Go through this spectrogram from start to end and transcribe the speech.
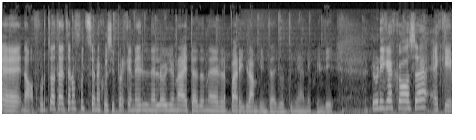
Eh, no, fortunatamente non funziona così perché nel, nello United, nel Paris l'hanno vinta negli ultimi anni, quindi L'unica cosa è che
